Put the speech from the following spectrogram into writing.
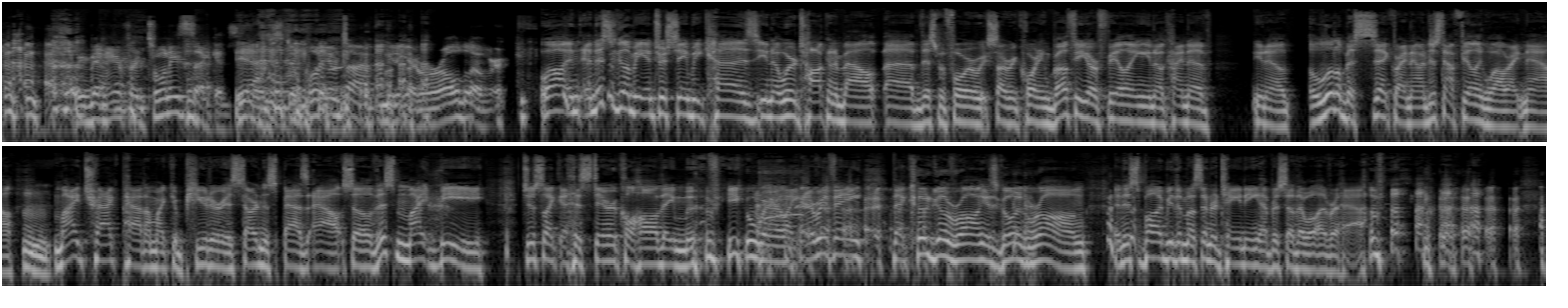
We've been here for 20 seconds. Yeah. There's still plenty of time for me to get rolled over. Well, and, and this is going to be interesting because, you know, we were talking about uh, this before we started recording. Both of you are feeling, you know, kind of you know, a little bit sick right now. I'm just not feeling well right now. Hmm. My trackpad on my computer is starting to spaz out. So this might be just like a hysterical holiday movie where like everything that could go wrong is going wrong. And this will probably be the most entertaining episode that we'll ever have.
